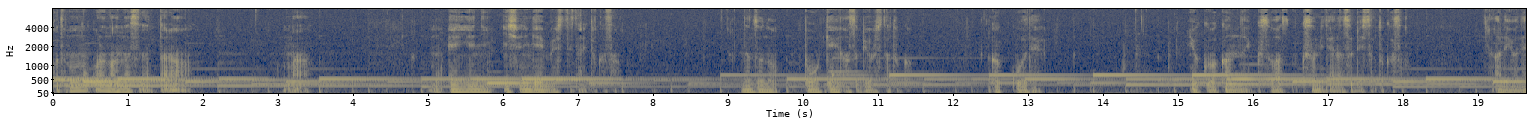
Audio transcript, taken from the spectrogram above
子供の頃の話だったら険遊びをしたとか学校でよくわかんないクソクソみたいな遊びしたとかさあるよね。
